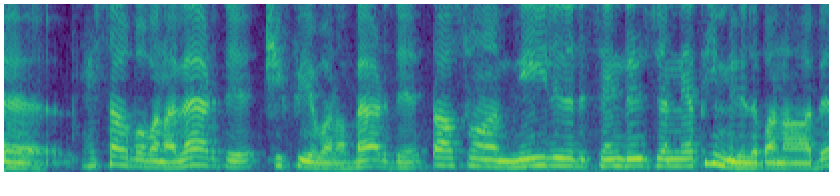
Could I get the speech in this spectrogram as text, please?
e, hesabı bana verdi. Şifreyi bana verdi. Daha sonra maili dedi senin de üzerine yapayım mı dedi bana abi.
